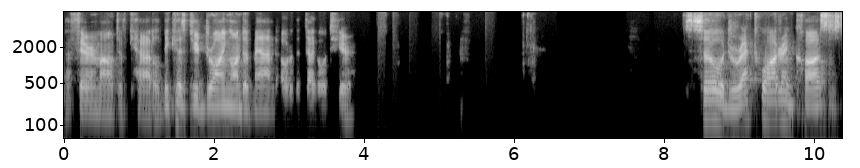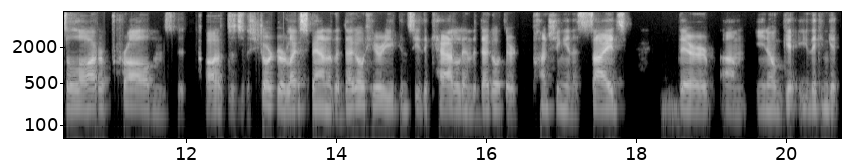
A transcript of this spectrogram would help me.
a fair amount of cattle because you're drawing on demand out of the dugout here. So direct watering causes a lot of problems. It causes a shorter lifespan of the dugout. Here you can see the cattle in the dugout. They're punching in the sides. They're, um, you know, get they can get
